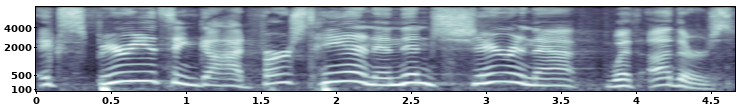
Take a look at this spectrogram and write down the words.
experiencing God firsthand and then sharing that with others.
